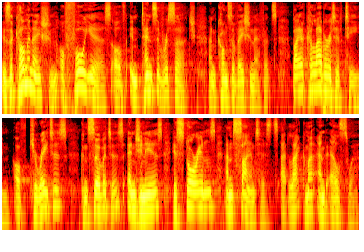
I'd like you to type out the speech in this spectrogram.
is the culmination of four years of intensive research and conservation efforts by a collaborative team of curators, conservators, engineers, historians, and scientists at LACMA and elsewhere.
